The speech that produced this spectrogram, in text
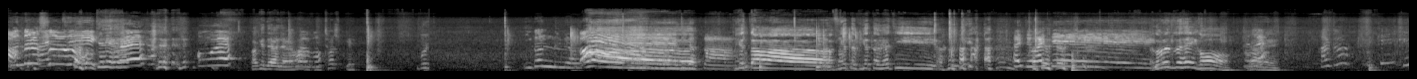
만들었어. 오케이. 그래. 어머해. 오케이, 내가, 내가 뭐. 한 쳐줄게. 이건 넣으면 네, 아! 이겼다. 비겼다. 비겼다, 비겼다, 화이팅. 화이팅 화이팅. 너네도 해, 이거. 야, 해. 아가 오케이.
